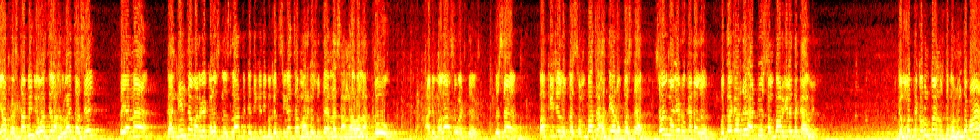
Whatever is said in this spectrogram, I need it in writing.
या प्रस्थापित व्यवस्थेला हलवायचं असेल तर यांना गांधींचा मार्ग कळत नसला तर कधी कधी भगतसिंगाचा मार्ग सुद्धा यांना सांगावा लागतो. आणि मला असं वाटतं जसं बाकीचे लोक संपाचं हत्यार उपसतात सहज माझ्या डोक्यात आलं पत्रकार जर आठ दिवस संपावर गेले तर काय होईल? गंमत तर करून पहा नुसतं म्हणून तर पहा.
